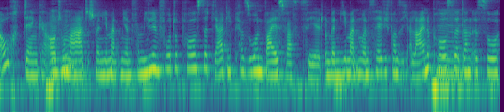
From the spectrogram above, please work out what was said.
auch denke mhm. automatisch, mhm. wenn jemand mir ein Familienfoto postet, ja, die Person weiß, was zählt. Und wenn jemand nur ein Selfie von sich alleine postet, mhm. dann ist so,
